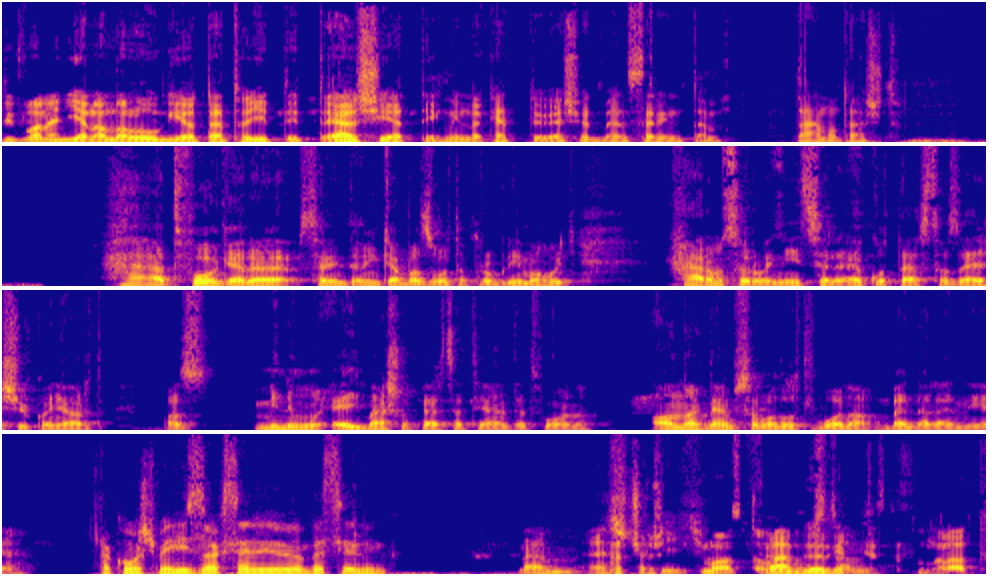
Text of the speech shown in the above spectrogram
itt van egy ilyen analógia, tehát hogy itt, itt elsiették mind a kettő esetben szerintem támadást. Hát Folgerre szerintem inkább az volt a probléma, hogy háromszor vagy négyszer elkotázta az első kanyart, az minimum egy másodpercet jelentett volna. Annak nem szabadott volna benne lennie. Akkor most még Izzak beszélünk? Nem? Ez hát csak így Ma tovább görgetni ezt a fonalat,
